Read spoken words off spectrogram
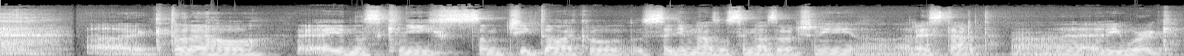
ktorého jednu z kníh som čítal ako 17-18 ročný uh, Restart, uh, Rework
